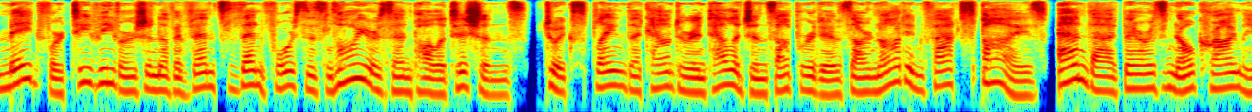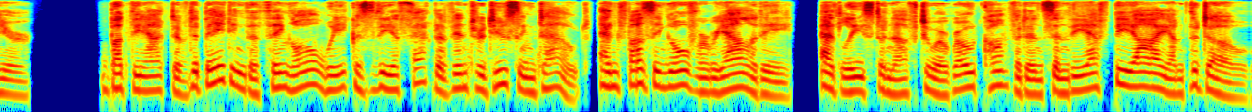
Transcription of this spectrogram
made-for-TV version of events then forces lawyers and politicians to explain that counterintelligence operatives are not in fact spies and that there is no crime here. But the act of debating the thing all week is the effect of introducing doubt and fuzzing over reality, at least enough to erode confidence in the FBI and the DOJ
